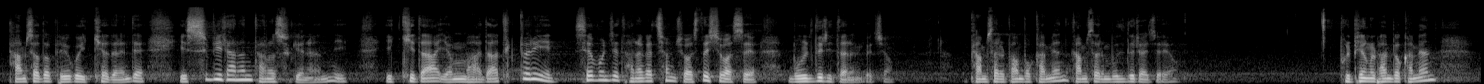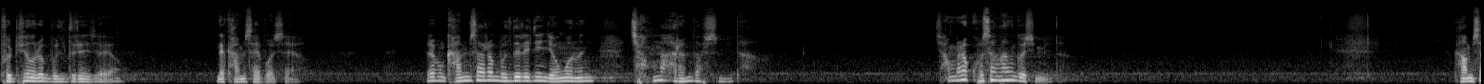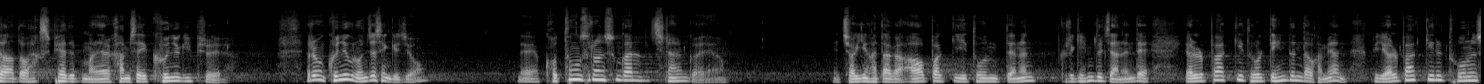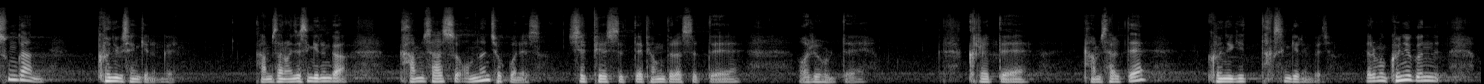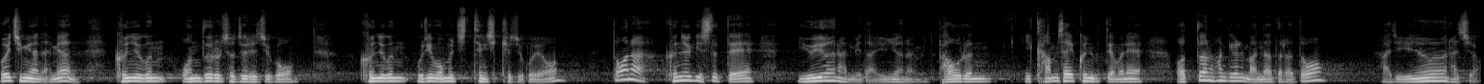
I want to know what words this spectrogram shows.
감사도 배우고 익혀야 되는데 이 습이라는 단어 속에는 익히다, 연마하다, 특별히 세 번째 단어가 참 좋았어요. 뜻이 왔어요. 물들이다는 거죠. 감사를 반복하면 감사를 물들여져요. 불평을 반복하면 불평으로 물들여져요. 근데 감사해 보세요. 여러분 감사로 물들여진 영혼은 정말 아름답습니다. 정말 고상한 것입니다. 감사도 학습해야 될 뿐만 아니라 감사의 근육이 필요해요. 여러분, 근육은 언제 생기죠? 네, 고통스러운 순간을 지나는 거예요. 저깅하다가 아홉 바퀴 도는 때는 그렇게 힘들지 않은데 열 바퀴 돌 때 힘든다고 하면 그 열 바퀴를 도는 순간 근육이 생기는 거예요. 감사는 언제 생기는가? 감사할 수 없는 조건에서 실패했을 때, 병들었을 때, 어려울 때, 그럴 때, 감사할 때 근육이 탁 생기는 거죠. 여러분 근육은 왜 중요하냐면 근육은 온도를 조절해주고 근육은 우리 몸을 지탱시켜주고요. 또 하나 근육이 있을 때 유연합니다. 유연합니다. 바울은 이 감사의 근육 때문에 어떤 환경을 만나더라도 아주 유연하죠.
